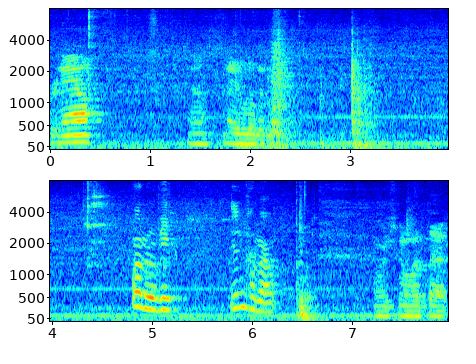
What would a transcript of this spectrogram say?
for now. Uh, maybe a little bit more. Come on, Ruby. You can come out. We're just to let that.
